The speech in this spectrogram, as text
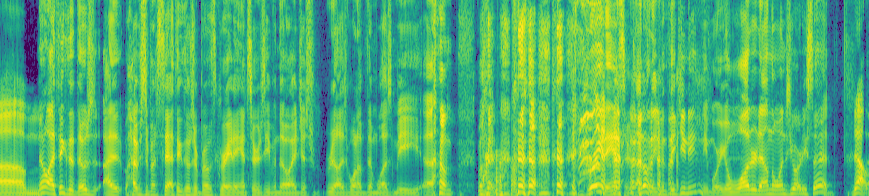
Um, No, I think that those. I I was about to say. I think those are both great answers, even though I just realized one of them was me. Um, great answers. I don't even think you need any more. You'll water down the ones you already said. no, Um,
